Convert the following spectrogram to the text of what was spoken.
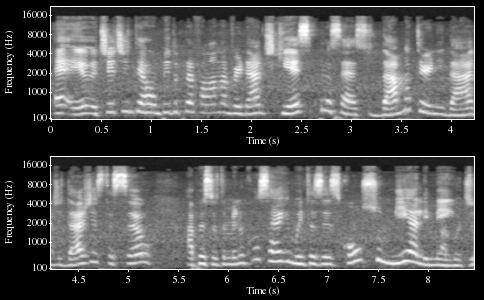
É, eu, eu tinha te interrompido para falar, na verdade, que esse processo da maternidade, da gestação, a pessoa também não consegue muitas vezes consumir alimentos.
